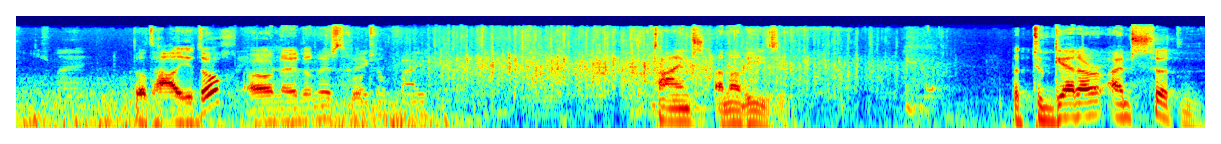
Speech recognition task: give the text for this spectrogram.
volgens mij. Dat haal je toch? Oh nee, dan is het goed. Times are not easy. But together I'm certain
